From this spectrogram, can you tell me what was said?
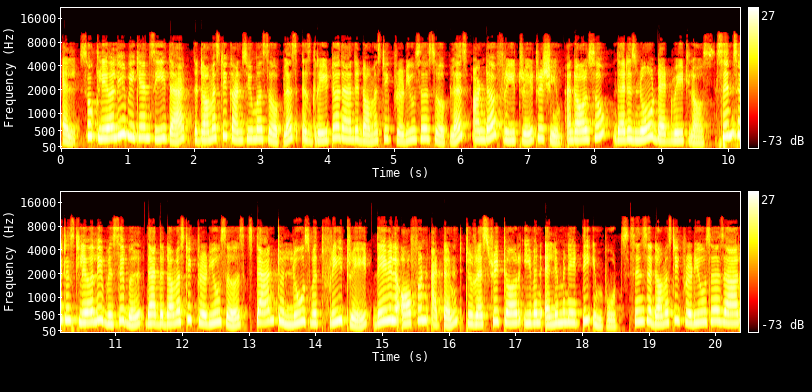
L. So clearly we can see that the domestic consumer surplus is greater than the domestic producer surplus under free trade regime and also there is no deadweight loss. Since it is clearly visible that the domestic producers stand to lose with free trade, they will often attempt to restrict or even eliminate the imports. Since the domestic producers are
